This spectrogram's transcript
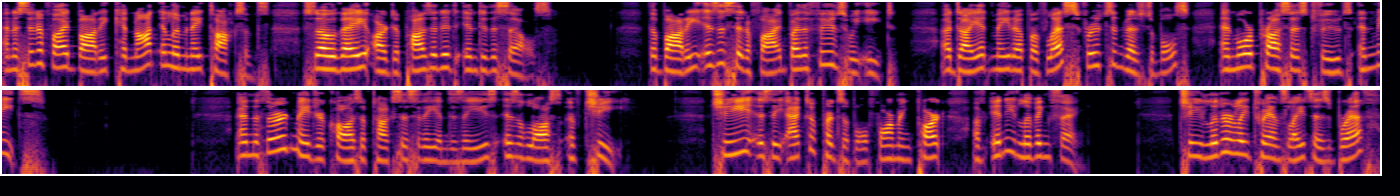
An acidified body cannot eliminate toxins, so they are deposited into the cells. The body is acidified by the foods we eat, a diet made up of less fruits and vegetables and more processed foods and meats. And the third major cause of toxicity and disease is a loss of qi. Qi is the active principle forming part of any living thing. Qi literally translates as breath,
